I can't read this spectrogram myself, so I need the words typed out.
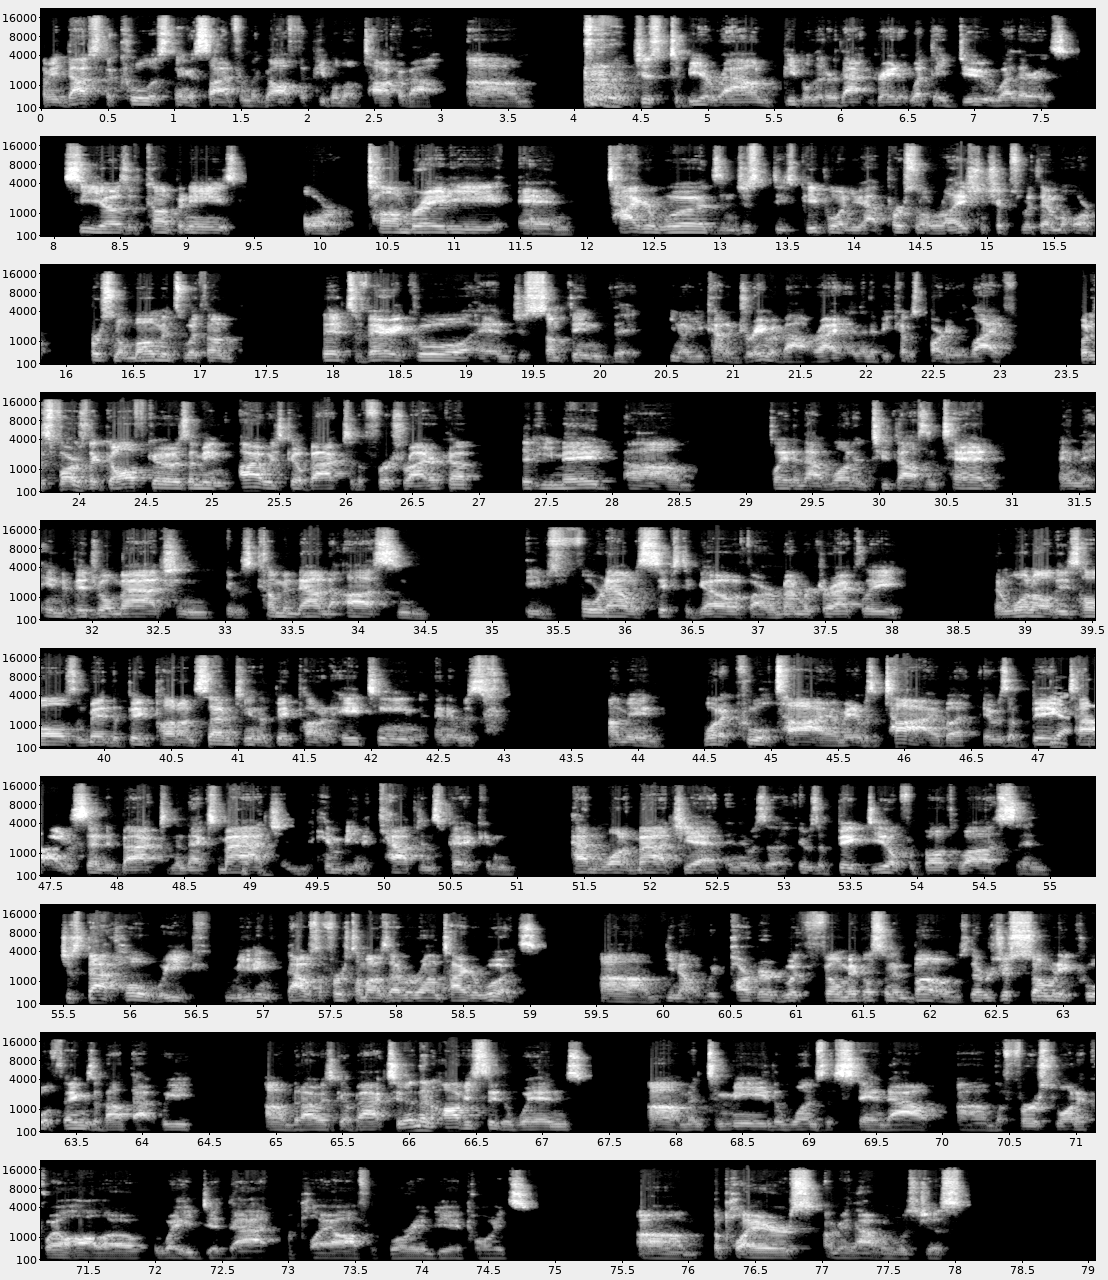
I mean, that's the coolest thing aside from the golf that people don't talk about. Um, just to be around people that are that great at what they do, whether it's CEOs of companies or Tom Brady and Tiger Woods and just these people, and you have personal relationships with them or personal moments with them. It's very cool and just something that you know you kind of dream about, right? And then it becomes part of your life. But as far as the golf goes, I mean, I always go back to the first Ryder Cup that he made. Um, played in that one in 2010 and the individual match, and it was coming down to us, and he was four down with six to go, if I remember correctly, and won all these holes and made the big putt on 17, the big putt on 18, and it was, I mean, what a cool tie. I mean, it was a tie, but it was a big Yeah. tie to send it back to the next match, and him being a captain's pick and hadn't won a match yet, and it was a it was a big deal for both of us, and just that whole week meeting. That was the first time I was ever around Tiger Woods. Um, you know, we partnered with Phil Mickelson and Bones. There was just so many cool things about that week um, that I always go back to, and then obviously the wins. Um, and to me, the ones that stand out, um, the first one at Quail Hollow, the way he did that, the playoff with Rory and DA Points. Um, the players, I mean, that one was just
